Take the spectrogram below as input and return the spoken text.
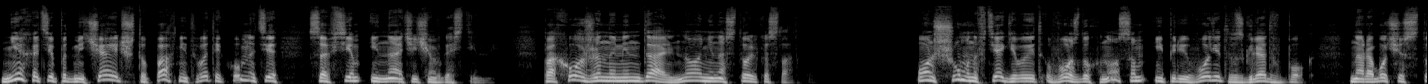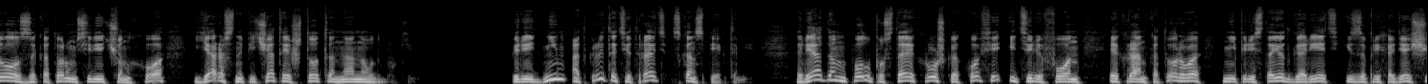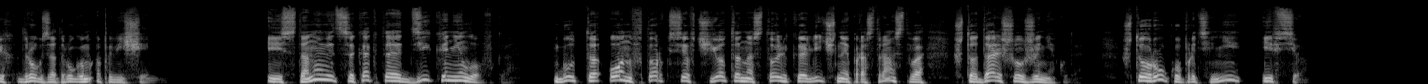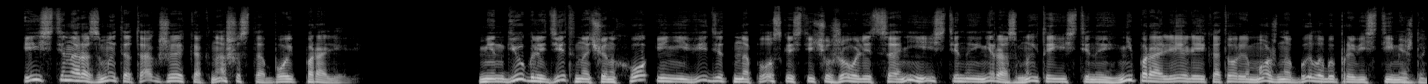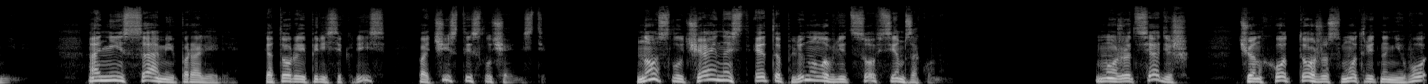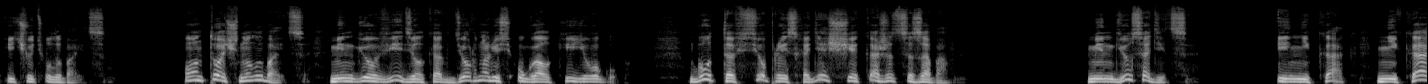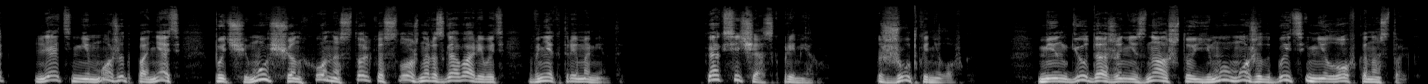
Нехотя подмечает, что пахнет в этой комнате совсем иначе, чем в гостиной. Похоже на миндаль, но не настолько сладко. Он шумно втягивает воздух носом и переводит взгляд в бок на рабочий стол, за которым сидит Чонхо, яростно печатая что-то на ноутбуке. Перед ним открыта тетрадь с конспектами. Рядом полупустая кружка кофе и телефон, экран которого не перестает гореть из-за приходящих друг за другом оповещений. И становится как-то дико неловко будто он вторгся в чье-то настолько личное пространство, что дальше уже некуда, что руку протяни и все. Истина размыта так же, как наши с тобой параллели. Мингю глядит на Чонхо и не видит на плоскости чужого лица ни истины, ни размытой истины, ни параллелей, которые можно было бы провести между ними. Они сами параллели, которые пересеклись по чистой случайности. Но случайность это плюнула в лицо всем законам. «Может, сядешь?» Чон Хо тоже смотрит на него и чуть улыбается. Он точно улыбается. Мингю видел, как дернулись уголки его губ. Будто все происходящее кажется забавным. Мингю садится. И никак, никак Лять не может понять, почему Щонхо настолько сложно разговаривать в некоторые моменты. Как сейчас, к примеру. Жутко неловко. Мингю даже не знал, что ему может быть неловко настолько.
